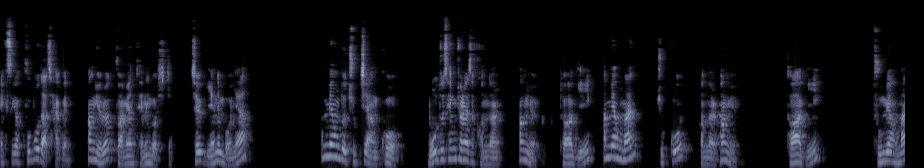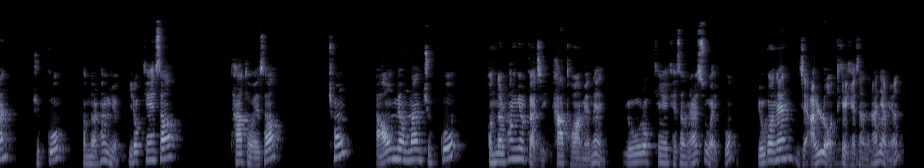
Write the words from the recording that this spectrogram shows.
x가 9보다 작은 확률을 구하면 되는 것이죠. 즉 얘는 뭐냐? 한 명도 죽지 않고 모두 생존해서 건널 확률 더하기 한 명만 죽고 건널 확률 더하기 두 명만 죽고 건널 확률 이렇게 해서 다 더해서 총 9명만 죽고 건널 확률까지 다 더하면은 이렇게 계산을 할 수가 있고 요거는 이제 R로 어떻게 계산을 하냐면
